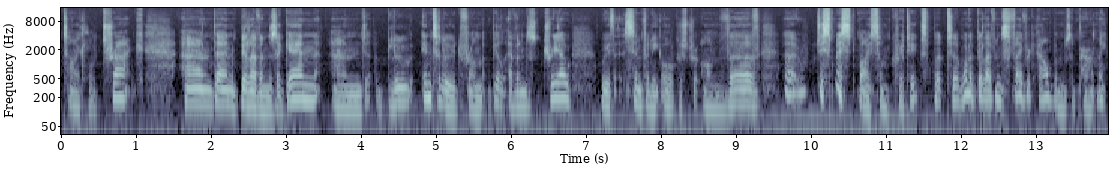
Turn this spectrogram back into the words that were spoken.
title track, and then Bill Evans again, and Blue Interlude from Bill Evans Trio with Symphony Orchestra on Verve. Uh, dismissed by some critics, but uh, one of Bill Evans' favourite albums, apparently.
